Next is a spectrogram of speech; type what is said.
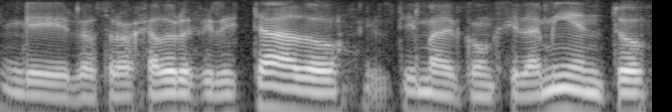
eh, los trabajadores del Estado, el tema del congelamiento,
